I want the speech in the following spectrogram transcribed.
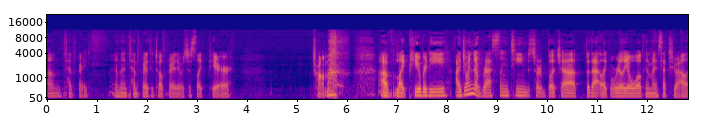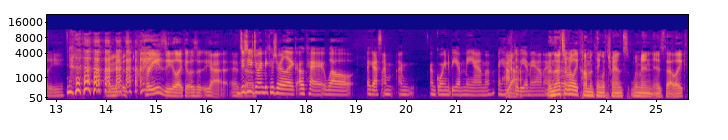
um tenth grade, and then tenth grade through twelfth grade, it was just like pure trauma. Of like puberty, I joined the wrestling team to sort of butch up, but that like really awoke in my sexuality. I mean, it was crazy. Like it was, yeah. And, Did you uh, join because you're like, okay, well, I guess I'm I'm I'm going to be a man. I have Yeah. to be a man. I and that's to, a really common thing with trans women is that like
